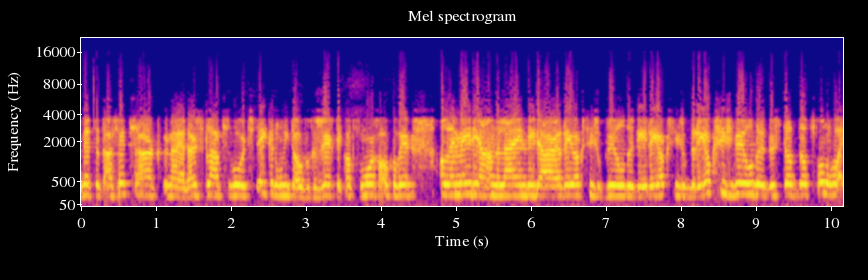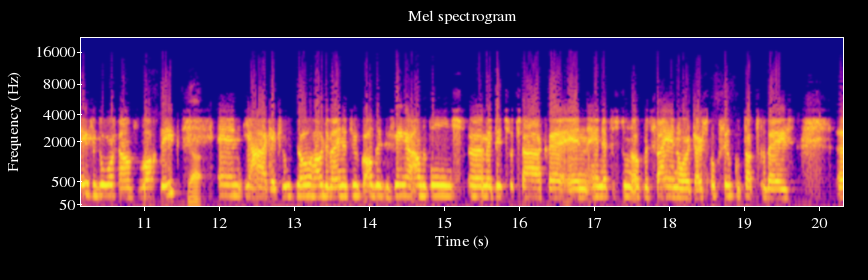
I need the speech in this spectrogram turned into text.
met het AZ-zaak, nou ja, daar is het laatste woord zeker nog niet over gezegd. Ik had vanmorgen ook alweer allerlei media aan de lijn die daar reacties op wilden, die reacties op de reacties wilden. Dus dat, dat zal nog wel even doorgaan, verwacht ik. Ja. En ja, kijk, sowieso houden wij natuurlijk altijd de vinger aan de pols eh, met dit soort zaken. En, en net als toen ook met Feyenoord, daar is ook veel contact geweest. Eh,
